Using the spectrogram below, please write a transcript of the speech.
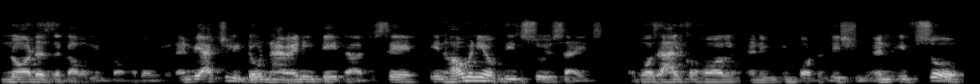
nor does the government talk about it. And we actually don't have any data to say in how many of these suicides was alcohol an important issue? And if so,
